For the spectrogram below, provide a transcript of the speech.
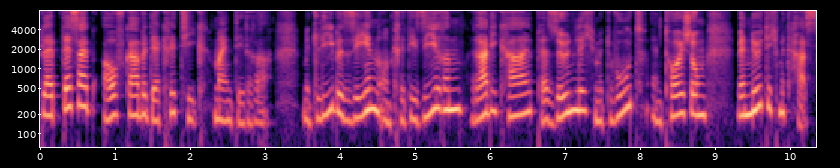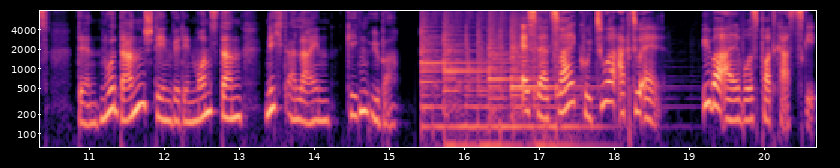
bleibt deshalb Aufgabe der Kritik, meint Dederer. Mit Liebe sehen und kritisieren, radikal, persönlich, mit Wut, Enttäuschung, wenn nötig mit Hass denn nur dann stehen wir den Monstern nicht allein gegenüber. SWR 2 Kultur aktuell. Überall, wo es Podcasts gibt.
